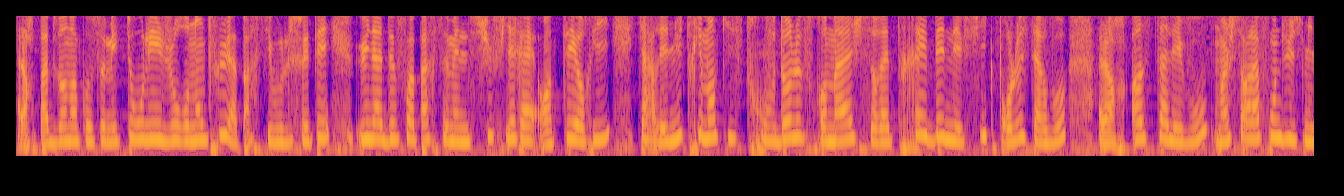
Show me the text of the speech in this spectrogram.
Alors pas besoin d'en consommer tous les jours non plus, à part si vous le souhaitez. Une à deux fois par semaine suffirait en théorie, car les nutriments qui se trouvent dans le fromage seraient très bénéfiques pour le cerveau. Alors installez-vous, moi je sors la fondue ce midi.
